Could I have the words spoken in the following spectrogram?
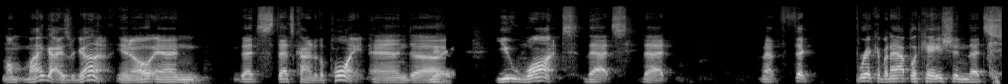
my, my guys are gonna, you know, and that's that's kind of the point. And uh, yeah. you want that that that thick brick of an application that's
